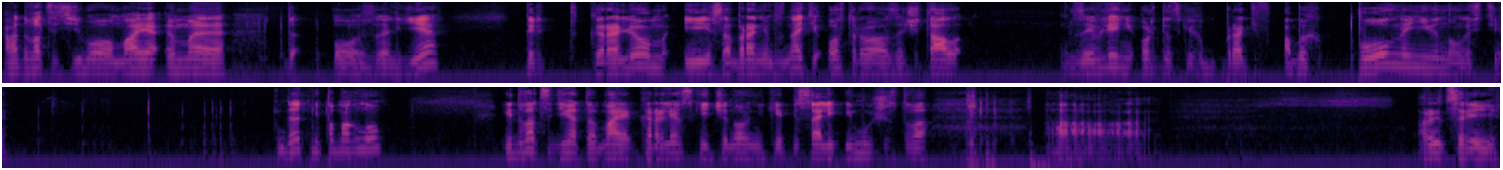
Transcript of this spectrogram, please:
А 27 мая Эме Озалье перед королем и собранием знати острова зачитал заявлений орденских братьев об их полной невиновности. Да это не помогло. И 29 мая королевские чиновники описали имущество а, рыцарей.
